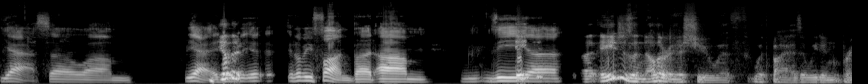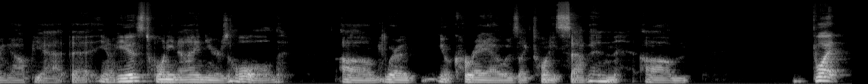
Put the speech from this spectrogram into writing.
yeah, so um yeah, it'll, other- be, it, it'll be fun. But um the uh Uh, age is another issue with with Baez that we didn't bring up yet. That you know he is 29 years old, um, where you know Correa was like 27. Um, but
